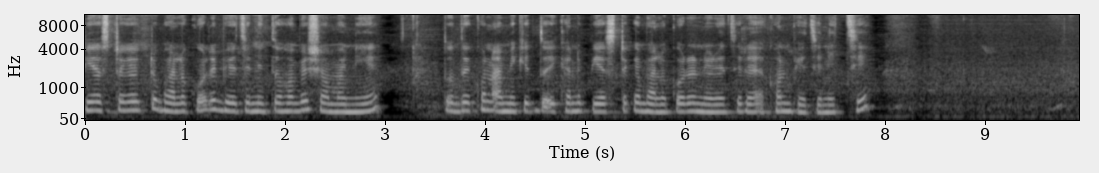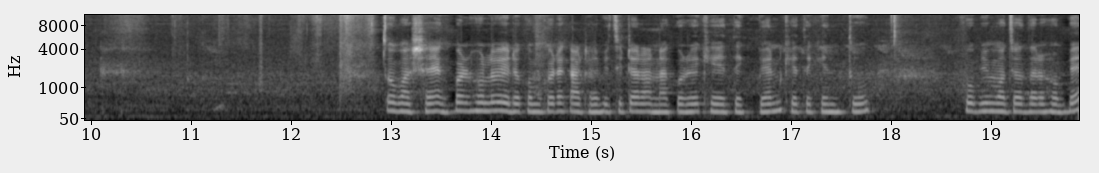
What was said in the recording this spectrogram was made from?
পেঁয়াজটাকে একটু ভালো করে ভেজে নিতে হবে সময় নিয়ে। তো দেখুন, আমি কিন্তু এখানে পেঁয়াজটাকে ভালো করে নেড়ে চেড়ে এখন ভেজে নিচ্ছি। তো বাসায় একবার হলেও এরকম করে কাঁঠাল বিচিটা রান্না করে খেয়ে দেখবেন, খেতে কিন্তু খুবই মজাদার হবে।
